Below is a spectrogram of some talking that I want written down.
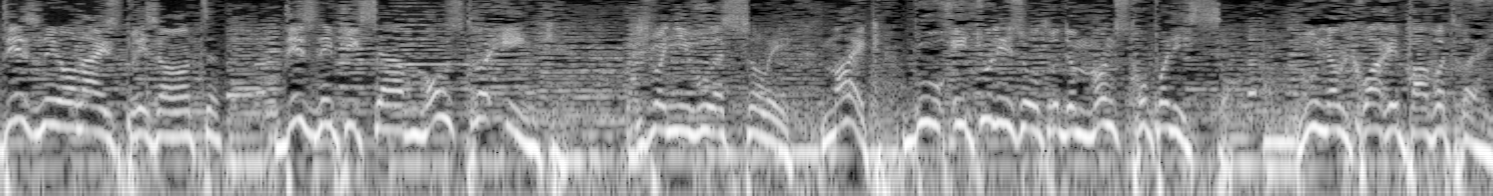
Disney on Ice présente Disney Pixar Monstre Inc. Joignez-vous à Sully, Mike, Boo et tous les autres de Monstropolis. Vous n'en croirez pas votre œil.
